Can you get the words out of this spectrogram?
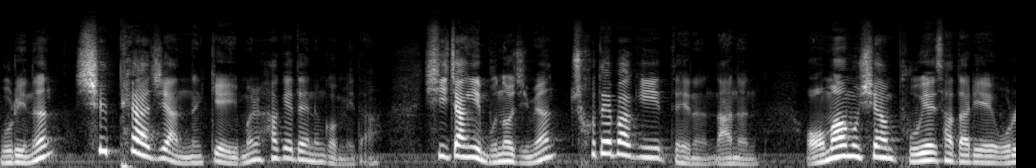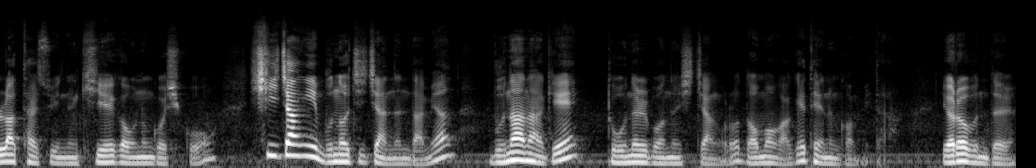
우리는 실패하지 않는 게임을 하게 되는 겁니다. 시장이 무너지면 초대박이 되는 나는 어마무시한 부의 사다리에 올라탈 수 있는 기회가 오는 것이고 시장이 무너지지 않는다면 무난하게 돈을 버는 시장으로 넘어가게 되는 겁니다. 여러분들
